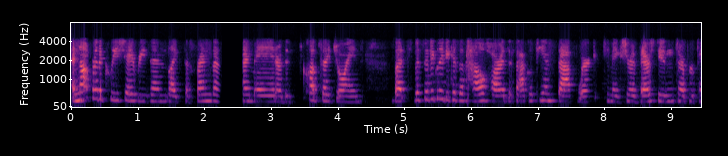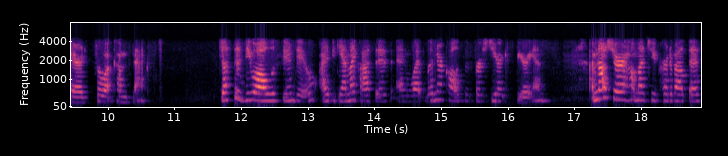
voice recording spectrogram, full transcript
And not for the cliche reasons like the friends I made or the clubs I joined, but specifically because of how hard the faculty and staff work to make sure their students are prepared for what comes next. Just as you all will soon do, I began my classes and what Lindner calls the first year experience. I'm not sure how much you've heard about this.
